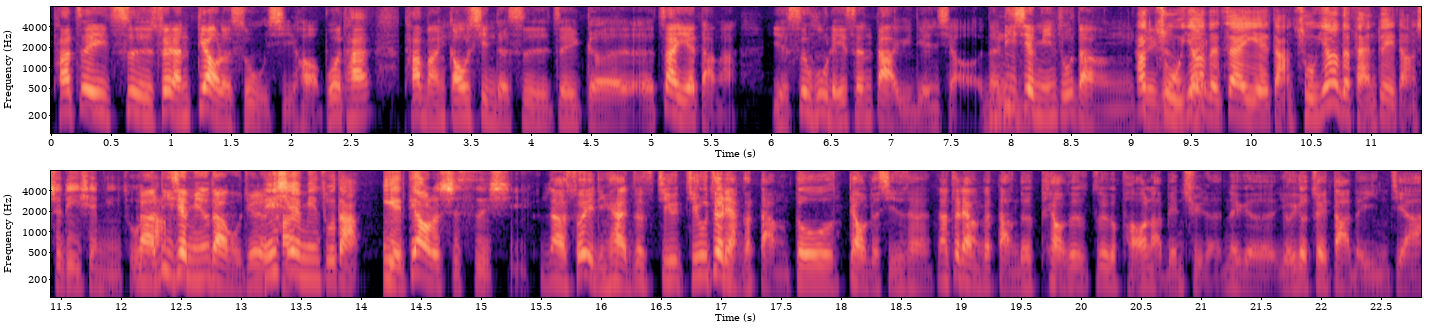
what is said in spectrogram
他这一次虽然掉了十五席哈，不过他他蛮高兴的是，这个呃在野党啊，也似乎雷声大雨点小。那立宪民主党、他这个对主要的在野党，主要的反对党是立宪民主党那立，宪民主党，我觉得立宪民主党也掉了十四席，那所以你看，这几乎几乎这两个党都掉的席次，那这两个党的票这这个跑到哪边去了？那个有一个最大的赢家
